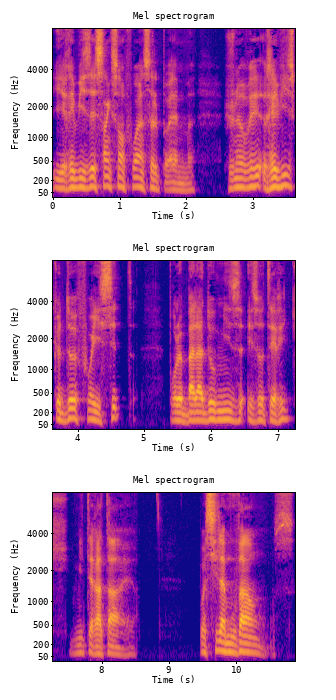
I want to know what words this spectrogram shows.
Il révisait 500 fois un seul poème. Je ne révise que deux fois ici pour le balado mise ésotérique, mi terre terre. Voici la mouvance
